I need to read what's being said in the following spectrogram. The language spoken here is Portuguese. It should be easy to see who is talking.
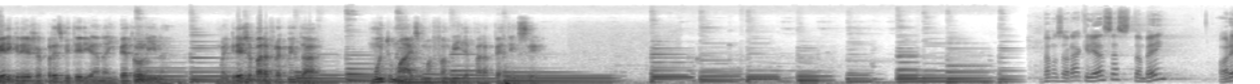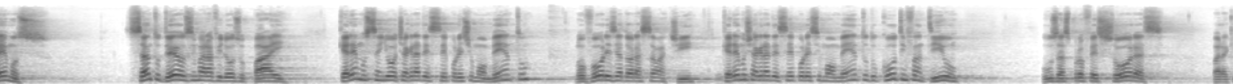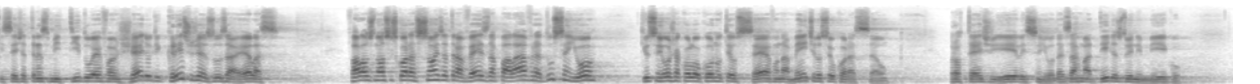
Speaker 1: primeira igreja presbiteriana em Petrolina. Uma igreja para frequentar, muito mais uma família para pertencer.
Speaker 2: Vamos orar, crianças, também? Oremos. Santo Deus e maravilhoso Pai, queremos, Senhor, te agradecer por este momento, louvores e adoração a Ti. Queremos te agradecer por esse momento do culto infantil. Usa as professoras para que seja transmitido o Evangelho de Cristo Jesus a elas. Fala aos nossos corações através da palavra do Senhor, que o Senhor já colocou no teu servo, na mente e no seu coração. Protege ele, Senhor, das armadilhas do inimigo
